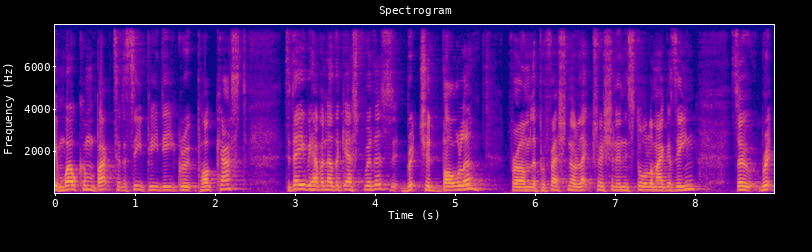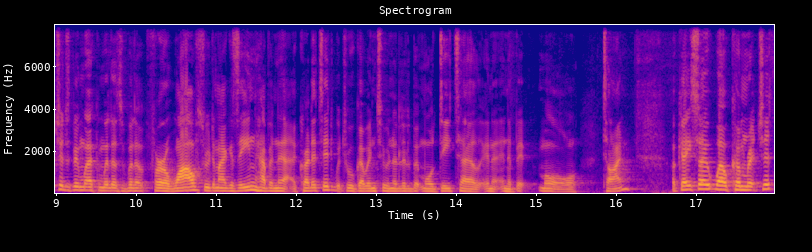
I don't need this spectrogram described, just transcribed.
and welcome back to the CPD Group podcast. Today, we have another guest with us, Richard Bowler from the Professional Electrician and Installer magazine. So, Richard has been working with us for a while through the magazine, having that accredited, which we'll go into in a little bit more detail in a, in a bit more time. Okay, so welcome, Richard.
